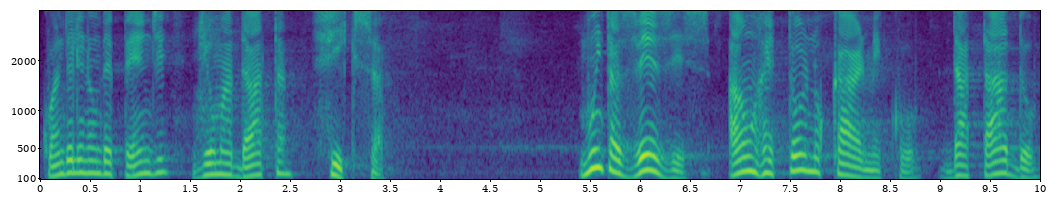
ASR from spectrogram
quando ele não depende de uma data fixa. Muitas vezes há um retorno kármico datado,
